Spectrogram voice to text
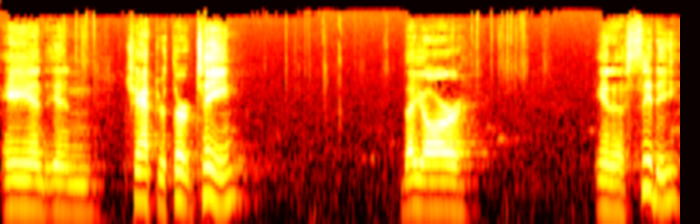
And in chapter 13, they are in a city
